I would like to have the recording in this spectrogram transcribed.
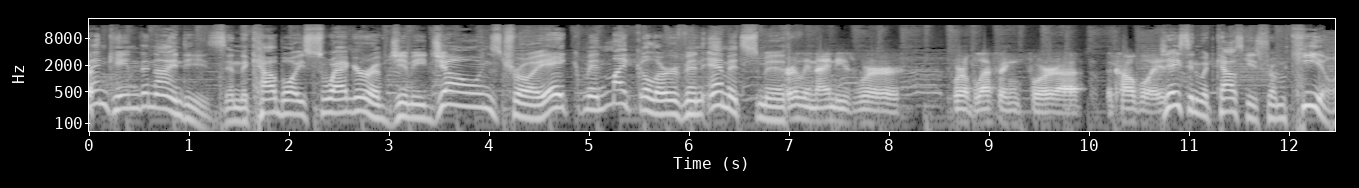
then came the 90s and the Cowboys swagger of Jimmy Jones, Troy Aikman, Michael Irvin, Emmitt Smith. Early 90s were were a blessing for uh, the Cowboys. Jason Witkowski's from Kiel.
